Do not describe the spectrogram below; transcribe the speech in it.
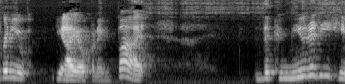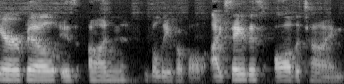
pretty eye opening. But the community here, Bill, is unbelievable. I say this all the time.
